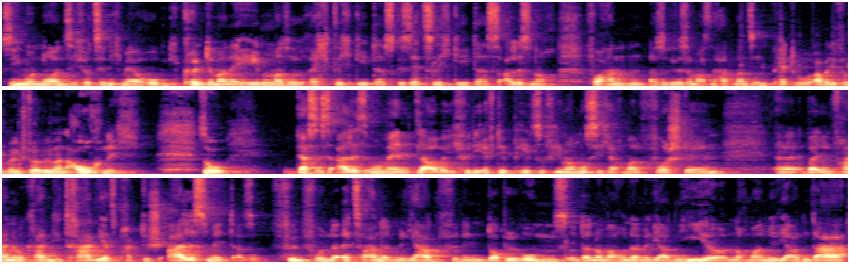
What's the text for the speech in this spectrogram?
97 wird sie nicht mehr erhoben. Die könnte man erheben, also rechtlich geht das, gesetzlich geht das, alles noch vorhanden. Also gewissermaßen hat man es in petto, aber die Vermögensteuer will man auch nicht. So, das ist alles im Moment, glaube ich, für die FDP zu viel. Man muss sich auch mal vorstellen, bei den Freien Demokraten, die tragen jetzt praktisch alles mit, also 500, äh 200 Milliarden für den Doppelwumms und dann nochmal 100 Milliarden hier und nochmal Milliarden da.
